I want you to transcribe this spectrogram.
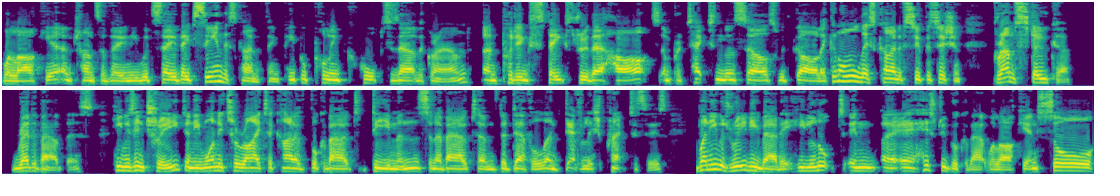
Wallachia and Transylvania would say they'd seen this kind of thing. People pulling corpses out of the ground and putting stakes through their hearts and protecting themselves with garlic and all this kind of superstition. Bram Stoker read about this. He was intrigued and he wanted to write a kind of book about demons and about um, the devil and devilish practices. When he was reading about it, he looked in a, a history book about Wallachia and saw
